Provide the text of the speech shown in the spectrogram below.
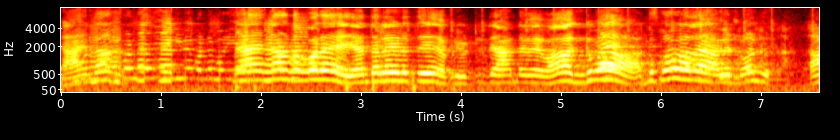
நான் என்ன பண்ண போறேன் என் தலையெழுத்து அப்படி விட்டுட்டு ஆண்டவே வா இங்க வா அங்க போகாத அவன் நோண்டு ஆ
